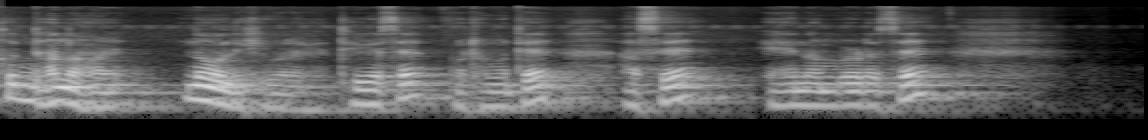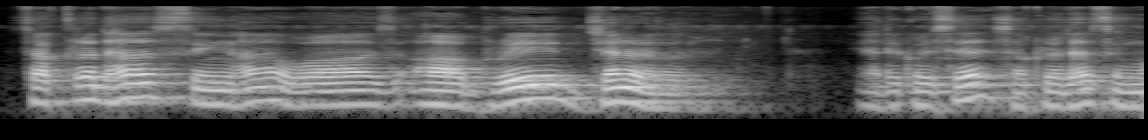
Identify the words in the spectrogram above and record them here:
শুদ্ধ নহয় ন' লিখিব লাগে। ঠিক আছে? প্ৰথমতে আছে এ নম্বৰত আছে Chakradhar Singh was a brave general ইয়াতে কৈছে Chakradhar Singh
